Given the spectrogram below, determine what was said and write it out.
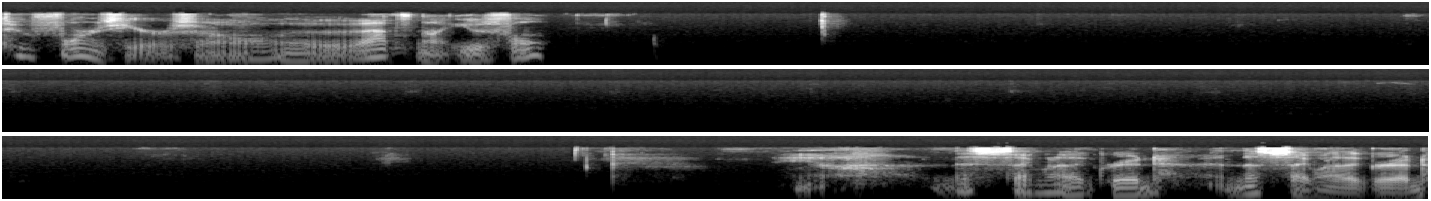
Two fours here, so uh, that's not useful. this segment of the grid and this segment of the grid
